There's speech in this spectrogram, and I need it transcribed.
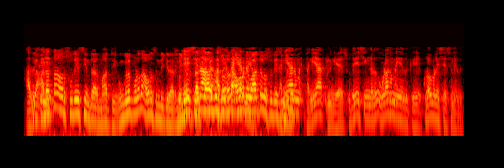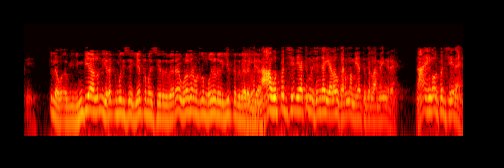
அது அதைத்தான் அவர் சுதேசின்றார் மாத்தி. உங்களை போலதான் அவரும் சிந்திக்கிறார். அவருடைய. வார்த்தையில சுதேசி தனியார் தனியார் நீங்க சுதேசிங்கிறது உலகமயம் எதுக்கு? குளோபலைசேஷன் எதுக்கு? இல்ல இந்தியால இருந்து இறக்குமதி ஏற்றுமதி செய்யறது வேற உலக நாட்டுல முதலீடுகள் ஈர்க்கிறது வேற இல்லையா? நான் உற்பத்தி செய்து ஏற்றுமதி செஞ்சா எளவு கர்மம் ஏத்துக்கலாமேங்கிறேன். நான் எங்க உற்பத்தி செய்யறேன்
